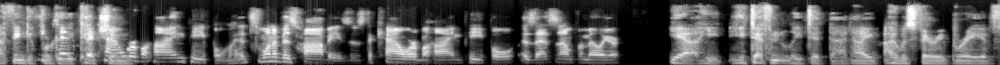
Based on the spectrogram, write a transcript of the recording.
I think if He we're tends to catch him the cower behind people. It's one of his hobbies is to cower behind people. Does that sound familiar? Yeah, he he definitely did that. I I was very brave.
